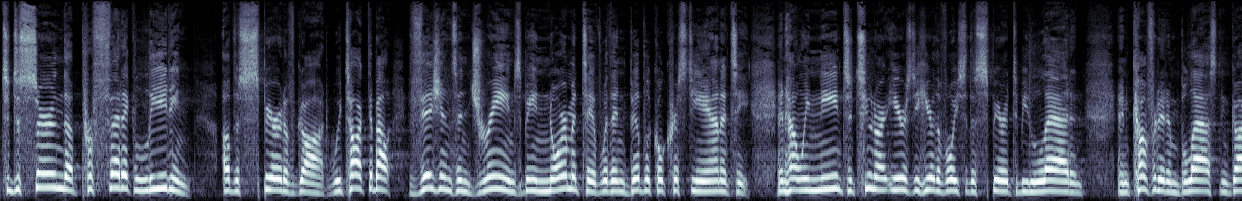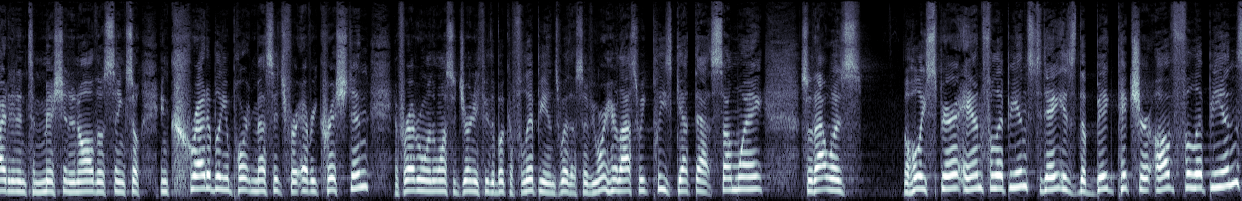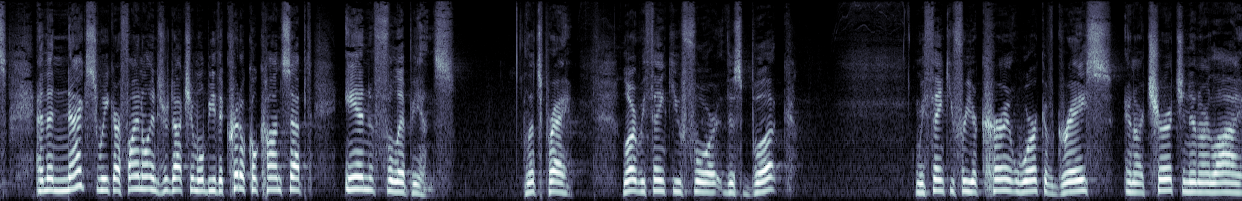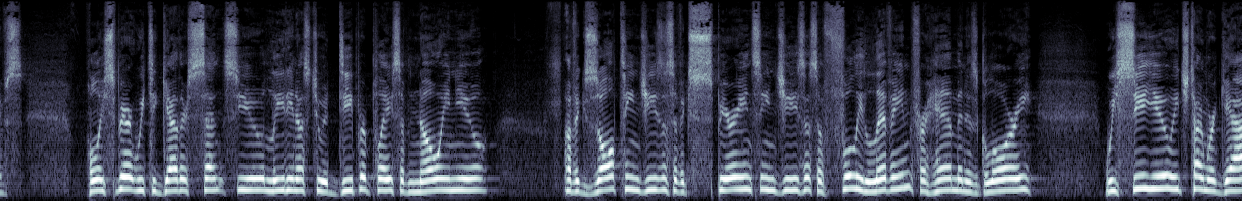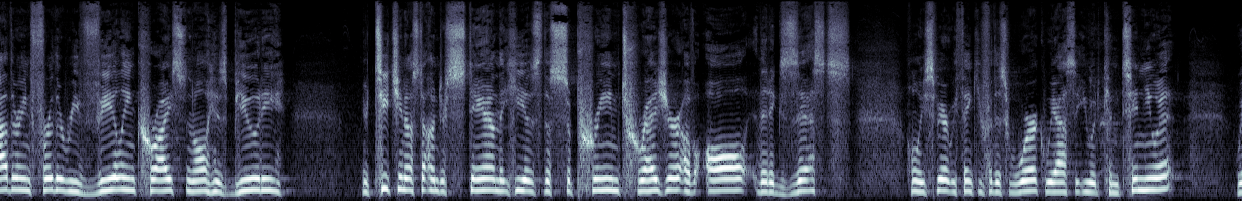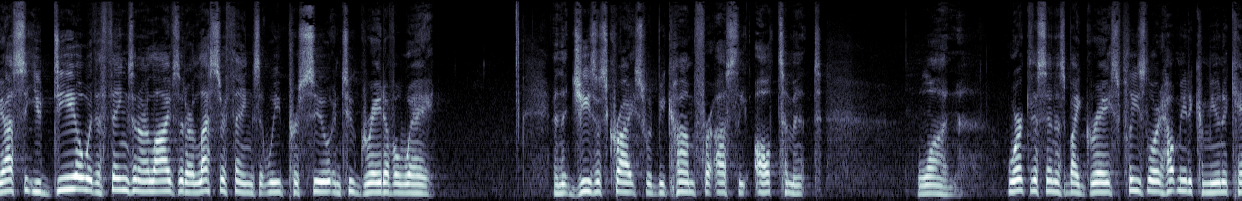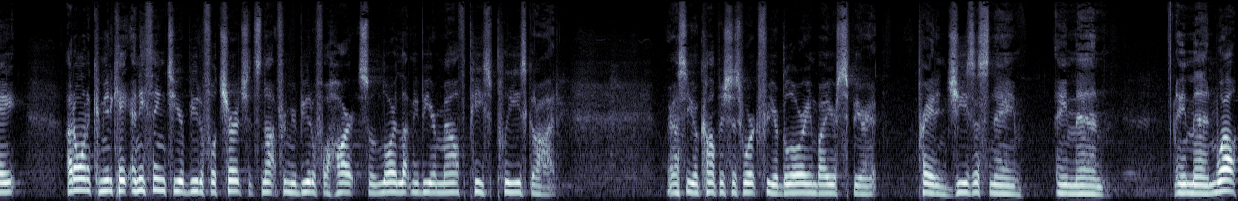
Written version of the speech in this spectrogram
to discern the prophetic leading of the Spirit of God. We talked about visions and dreams being normative within biblical Christianity and how we need to tune our ears to hear the voice of the Spirit to be led and, and comforted and blessed and guided into mission and all those things. So, incredibly important message for every Christian and for everyone that wants to journey through the book of Philippians with us. So, if you weren't here last week, please get that some way. So, that was the Holy Spirit and Philippians. Today is the big picture of Philippians. And then next week, our final introduction will be the critical concept in Philippians. Let's pray. Lord, we thank you for this book. We thank you for your current work of grace in our church and in our lives. Holy Spirit, we together sense you leading us to a deeper place of knowing you of exalting Jesus, of experiencing Jesus, of fully living for Him and His glory. We see you each time we're gathering, further revealing Christ and all His beauty. You're teaching us to understand that He is the supreme treasure of all that exists. Holy Spirit, we thank you for this work. We ask that you would continue it. We ask that you deal with the things in our lives that are lesser things that we pursue in too great of a way and that Jesus Christ would become for us the ultimate one. Work this in us by grace. Please, Lord, help me to communicate. I don't want to communicate anything to your beautiful church that's not from your beautiful heart. So, Lord, let me be your mouthpiece, please, God. We ask that you accomplish this work for your glory and by your Spirit. Pray it in Jesus' name. Amen. Amen. Well,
